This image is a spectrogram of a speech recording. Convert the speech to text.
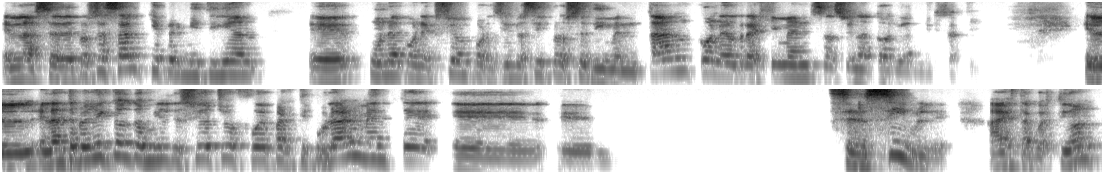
en la sede procesal que permitían eh, una conexión, por decirlo así, procedimental con el régimen sancionatorio administrativo. El, anteproyecto del 2018 fue particularmente eh, sensible a esta cuestión,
